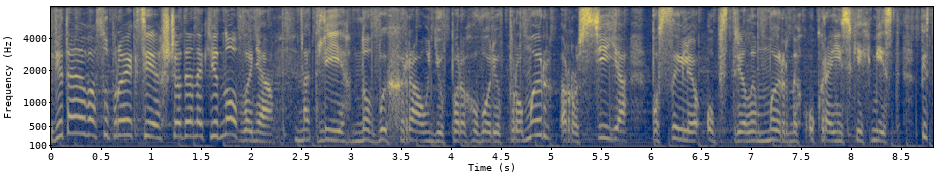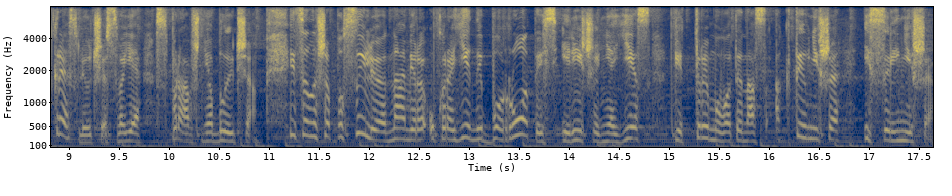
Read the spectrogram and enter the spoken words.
Вітаю вас у проєкті Щоденник відновлення. На тлі нових раундів переговорів про мир Росія посилює обстріли мирних українських міст, підкреслюючи своє справжнє обличчя. І це лише посилює наміри України боротись і рішення ЄС підтримувати нас активніше і сильніше.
